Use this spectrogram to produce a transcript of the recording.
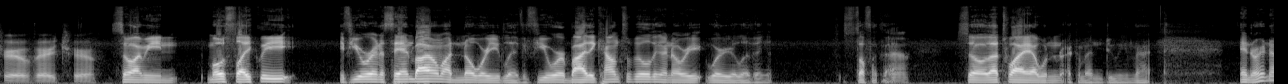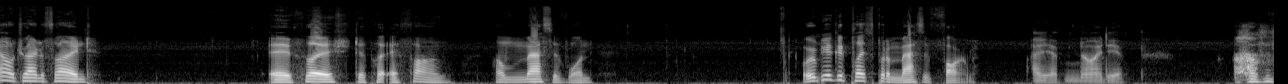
True, very true. So I mean, most likely, if you were in a sand biome, I'd know where you live. If you were by the council building, I know where, you, where you're living. Stuff like that. Yeah. So that's why I wouldn't recommend doing that. And right now, I'm trying to find a place to put a farm, a massive one. Where would be a good place to put a massive farm? I have no idea. Um,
